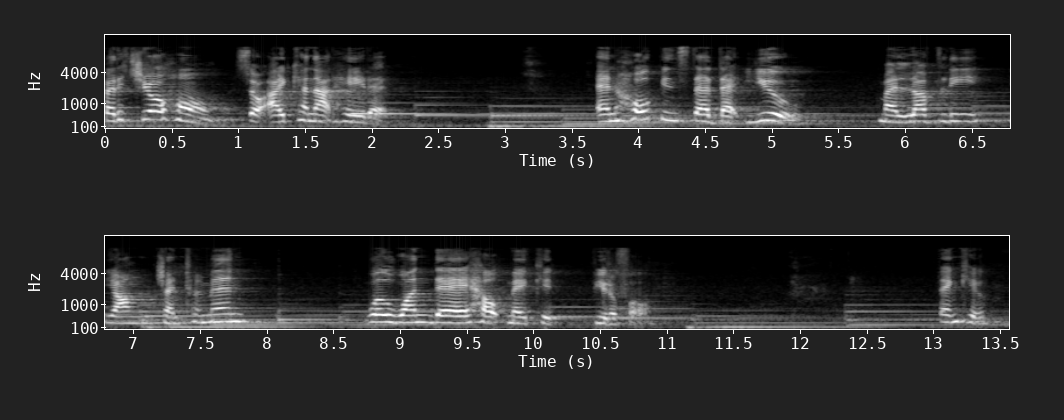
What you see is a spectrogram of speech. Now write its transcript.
But it's your home, so I cannot hate it. And hope instead that you, my lovely young gentleman, will one day help make it beautiful. Thank you.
